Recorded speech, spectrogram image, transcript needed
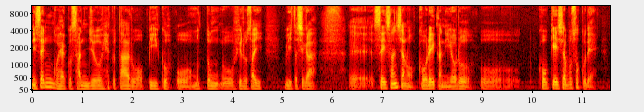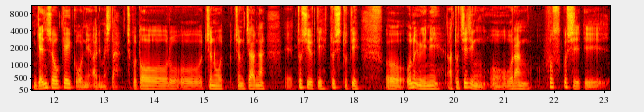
2530ヘクタールをピークをもっとん広さいビータ氏が、えー、生産者の高齢化による後継者不足で減少傾向にありました。チコトールチュノチュノチャーが年打て年とておの上に跡地人おらん不足しふ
